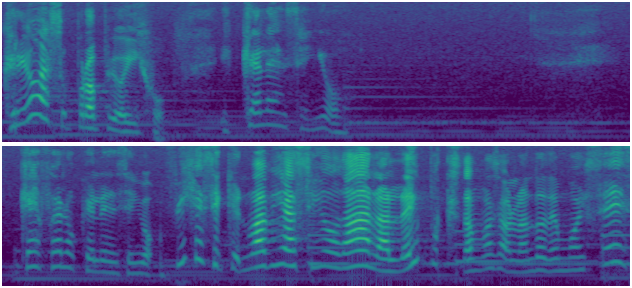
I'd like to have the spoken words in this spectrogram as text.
crió a su propio hijo. ¿Y qué le enseñó? ¿Qué fue lo que le enseñó? Fíjese que no había sido dada la ley porque estamos hablando de Moisés.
